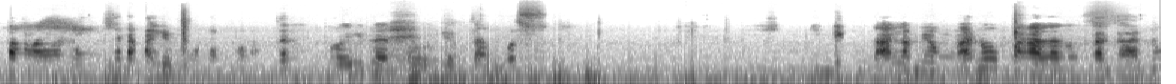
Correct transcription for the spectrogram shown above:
pangalan nung isa nakalimutan ko Froilan Roger. Tapos, hindi ko alam yung ano, pangalan ng tagano.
